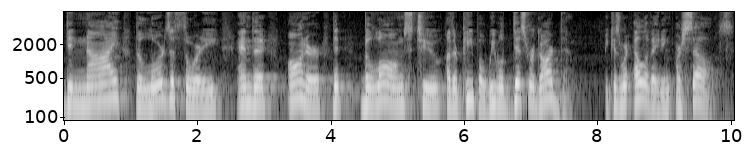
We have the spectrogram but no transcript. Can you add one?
deny the Lord's authority and the honor that belongs to other people. We will disregard them because we're elevating ourselves.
